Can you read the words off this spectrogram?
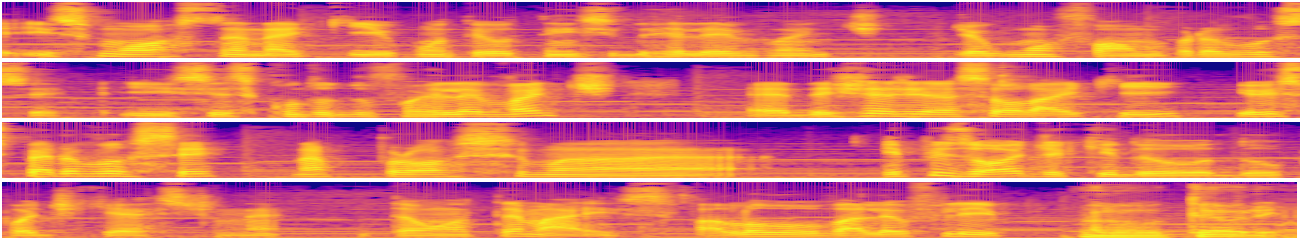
isso mostra, né, que o conteúdo tem sido relevante de alguma forma para você. E se esse conteúdo for relevante, é, deixa já seu like aí. Eu espero você na próxima episódio aqui do, do podcast, né? Então até mais. Falou, valeu, Felipe. Falou, Teori.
